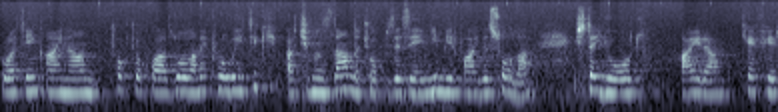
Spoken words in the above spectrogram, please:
protein kaynağı çok çok fazla olan ve probiyotik açımızdan da çok bize zengin bir faydası olan işte yoğurt, ayran, kefir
